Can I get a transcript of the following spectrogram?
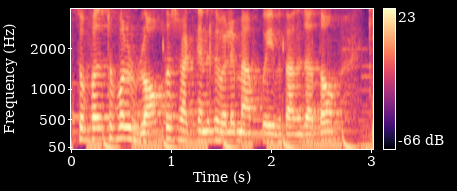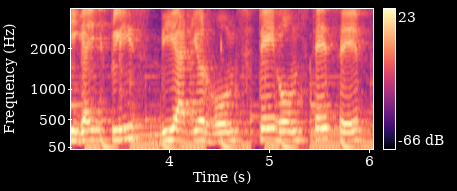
so first of all blog को स्टार्ट करने से पहले मैं आपको ये बताना चाहता हूँ कि guys please be at your home stay home stay safe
